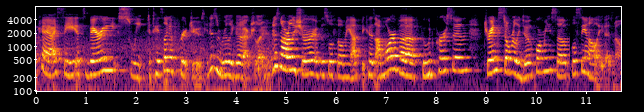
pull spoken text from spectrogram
Okay, I see. It's very sweet. It tastes like a fruit juice. It is really good, actually. I'm just not really sure if this will fill me up because I'm more of a food person. Drinks don't really do it for me, so we'll see and I'll let you guys know.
